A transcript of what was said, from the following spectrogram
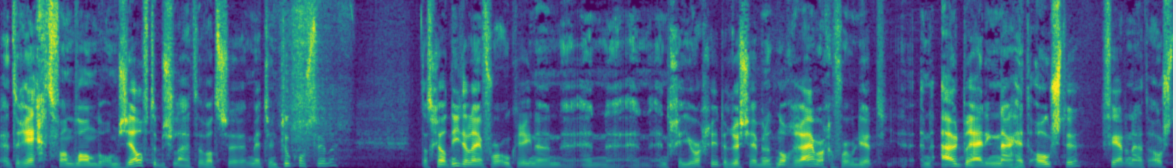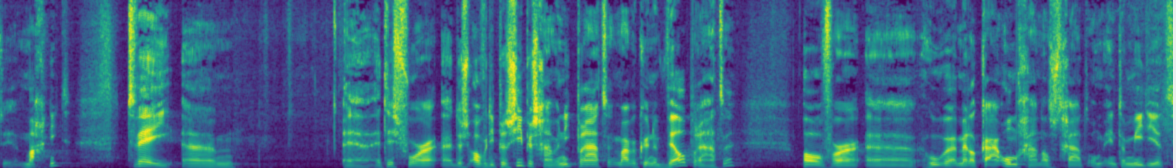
het recht van landen om zelf te besluiten wat ze met hun toekomst willen. Dat geldt niet alleen voor Oekraïne en, en, en, en, Georgië. De Russen hebben het nog ruimer geformuleerd. Een uitbreiding naar het oosten, verder naar het oosten, mag niet. Twee, um, uh, het is voor, dus over die principes gaan we niet praten, maar we kunnen wel praten over hoe we met elkaar omgaan als het gaat om intermediate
